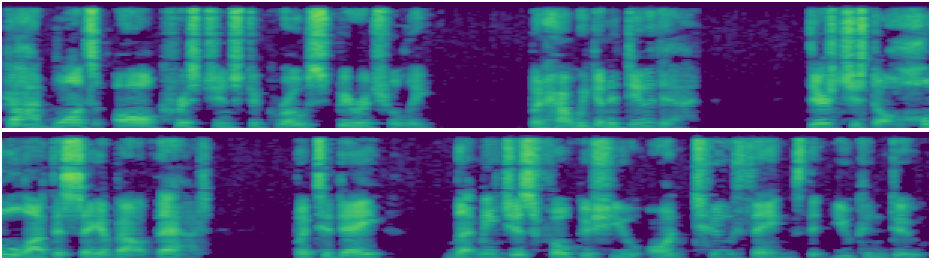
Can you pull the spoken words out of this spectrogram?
God wants all Christians to grow spiritually. But how are we going to do that? There's just a whole lot to say about that. But today, let me just focus you on two things that you can do,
